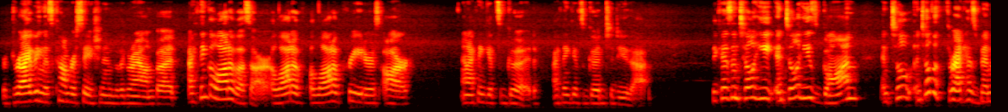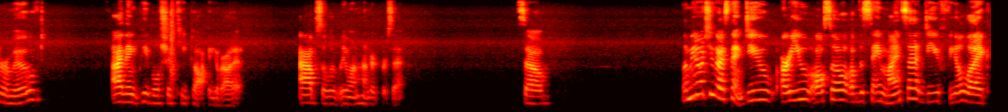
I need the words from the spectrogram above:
for driving this conversation into the ground, but I think a lot of us are. A lot of a lot of creators are. And I think it's good. I think it's good to do that. Because until he until he's gone, until until the threat has been removed, I think people should keep talking about it. Absolutely 100%. So, let me know what you guys think. Do you are you also of the same mindset? Do you feel like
